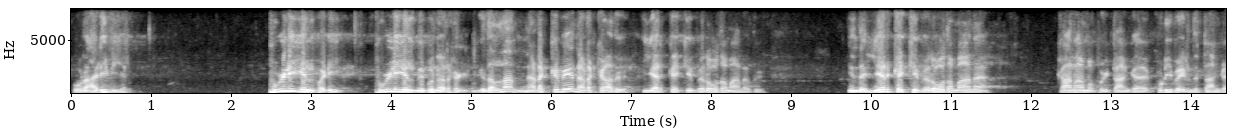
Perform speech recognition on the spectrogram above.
ஒரு அறிவியல். புள்ளியியல் படி புள்ளியல் நிபுணர்கள் இதெல்லாம் நடக்கவே நடக்காது. இயற்கைக்கு விரோதமானது. இந்த இயற்கைக்கு விரோதமான காணாம போயிட்டாங்க குடிபெயர்ந்துட்டாங்க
